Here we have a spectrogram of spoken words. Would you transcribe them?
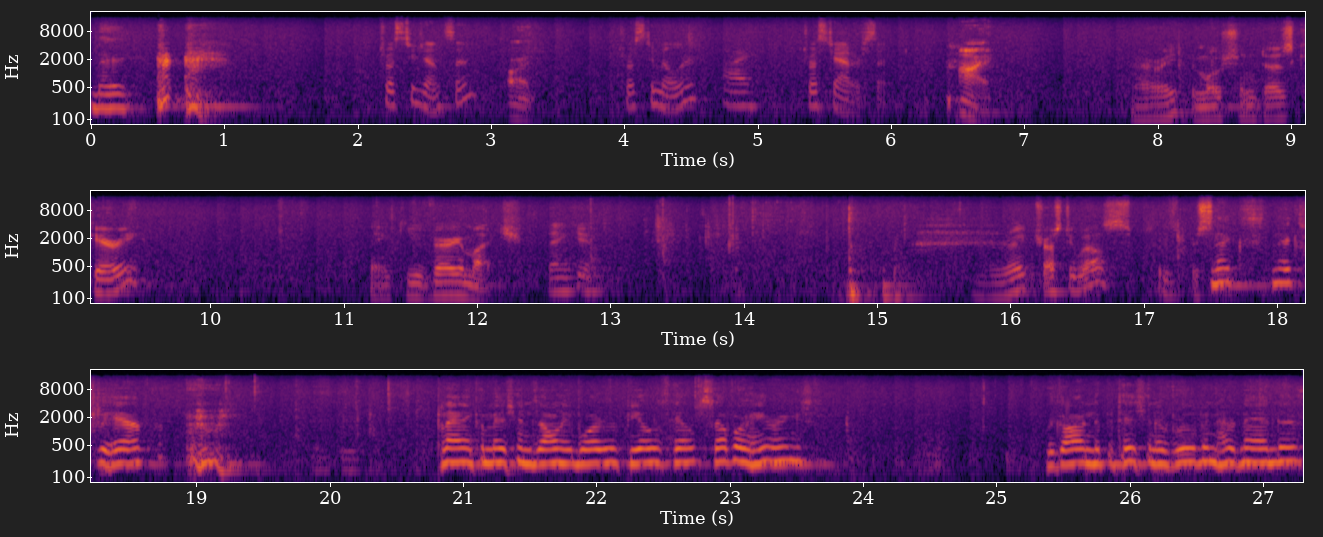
Nay. Trustee Jensen? Aye. Trustee Miller? Aye. Trustee Addison? Aye. All right, the motion does carry. Thank you very much. Thank you. All right, trustee Wells, please proceed. Next, next we have Planning Commission Zoning Board of Appeals held several hearings regarding the petition of Ruben Hernandez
